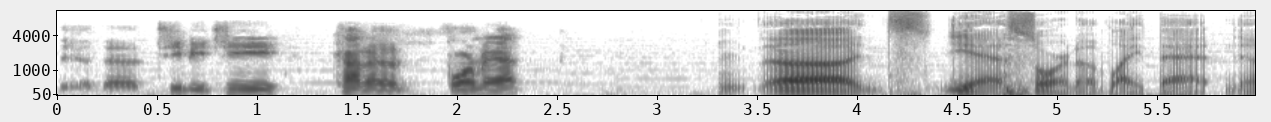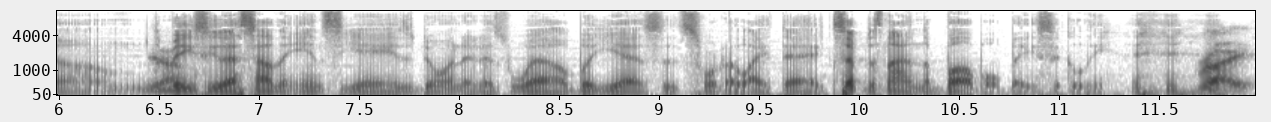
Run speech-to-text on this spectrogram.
the, the TBT kind of format? Uh, yeah, sort of like that. Um, Yeah. Basically, that's how the NCAA is doing it as well. But yes, it's sort of like that, except it's not in the bubble, basically. Right,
